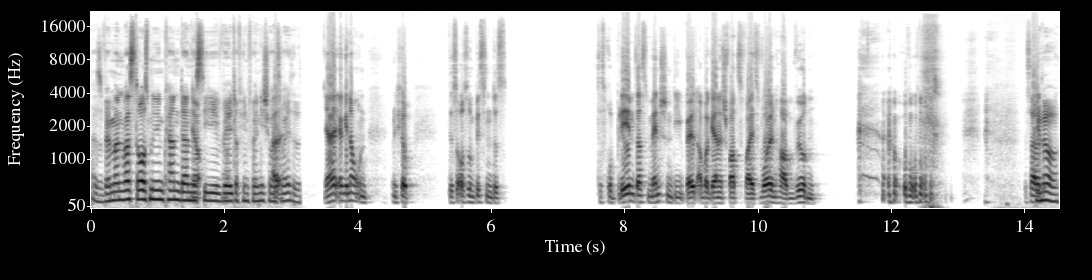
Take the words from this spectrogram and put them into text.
also wenn man was draus mitnehmen kann, dann ja. ist die Welt auf jeden Fall nicht schwarz-weiß. Ja, ja, genau. Und, und ich glaube, das ist auch so ein bisschen das, das Problem, dass Menschen die Welt aber gerne schwarz-weiß wollen haben würden. halt, genau.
